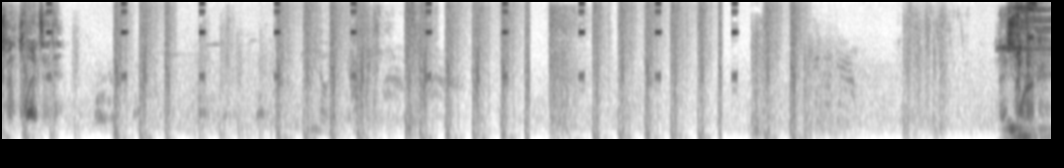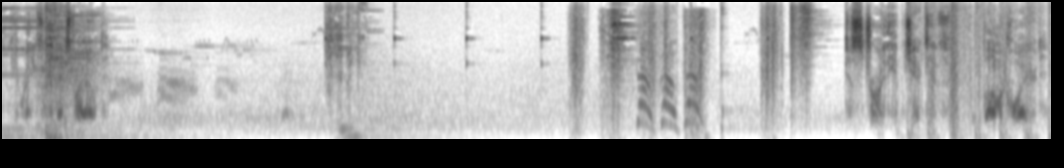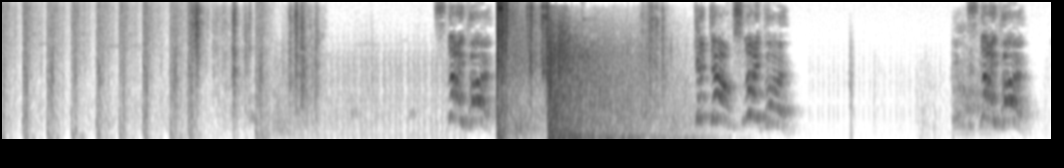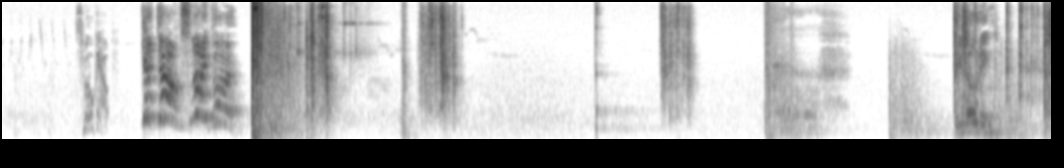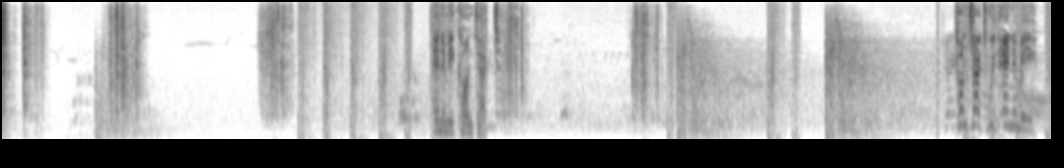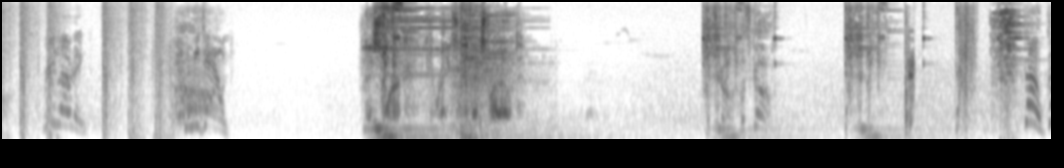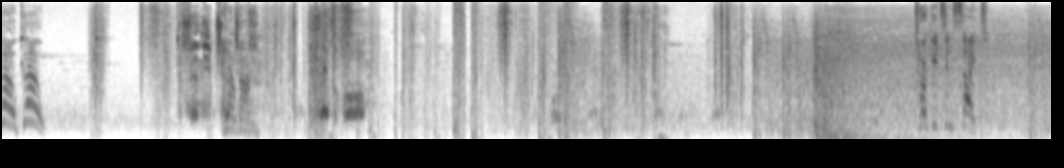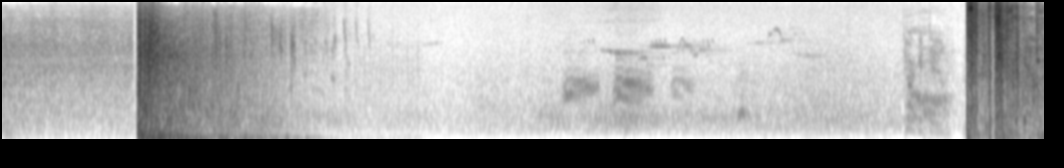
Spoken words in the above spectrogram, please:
Bomb has been planted. Nice work. Get ready for the next round. Go, go, go! Destroy the objective. Bomb acquired. Sniper! Get down, sniper! Sniper! Smoke out. Get down, sniper! Reloading. Enemy contact. Contact with enemy. Reloading. Enemy down. Nice work. go! Defend the objective. Well we have the bomb. Targets in sight. Target down. Target down.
